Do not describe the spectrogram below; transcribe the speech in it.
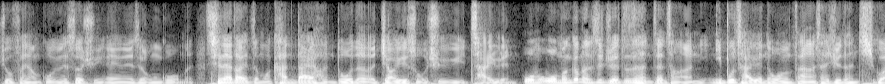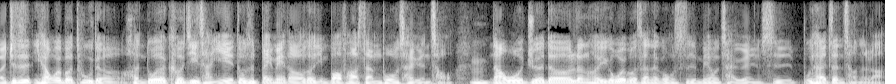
就分享过，因为社群 AMS 有问过我们，现在到底怎么看待很多的交易所去裁员？我们我们根本是觉得这是很正常的，你你不裁员的，我们反而才觉得很奇怪。就是你看 Web Two 的很多的科技产业都是北美岛都已经爆发三波裁员潮，嗯，那我觉得任何一个 Web 三的公司没有裁员是不太正常的啦。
